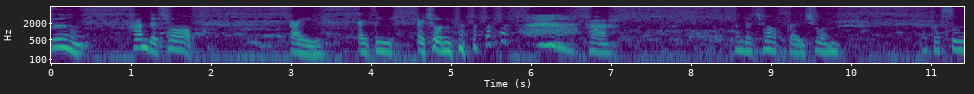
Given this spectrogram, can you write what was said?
ซึ่งท่านจะชอบไก่ไก่ตีไก่ชน ค่ะ ท่านจะชอบไก่ชน แล้วก็สู้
